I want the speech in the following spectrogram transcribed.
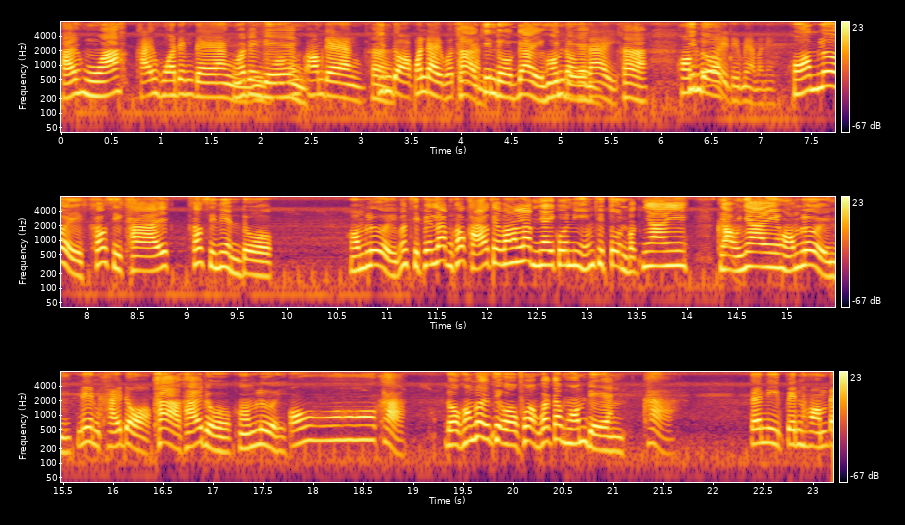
ขายหัว ขายหัวแดงๆหัวแดงๆหอมหอมแดงค่ะกินดอกมันได้บ่ค่ะท่านกินดอกได้หอมกินแดดอกงได้ค่ะหอมกินเลดอกยเดี๋ยวแม่มานี่หอมเลยเขาสิขายเขาสิเน้นดอกหอมเลย มันสิเป็นลำขาวๆแต่ว่ามันลำใหญ่กว่านี้มันสิต้นบักใหญ่เหงาใหญ่หอมเลยนี่เน้นขายดอกค่ะขายดอกหอมเลยอ๋อค่ะ ดอกหอมเลยสิออกพร้อมกับกับหอมแดงค่ะ แต่นี่เป็นหอมแบ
